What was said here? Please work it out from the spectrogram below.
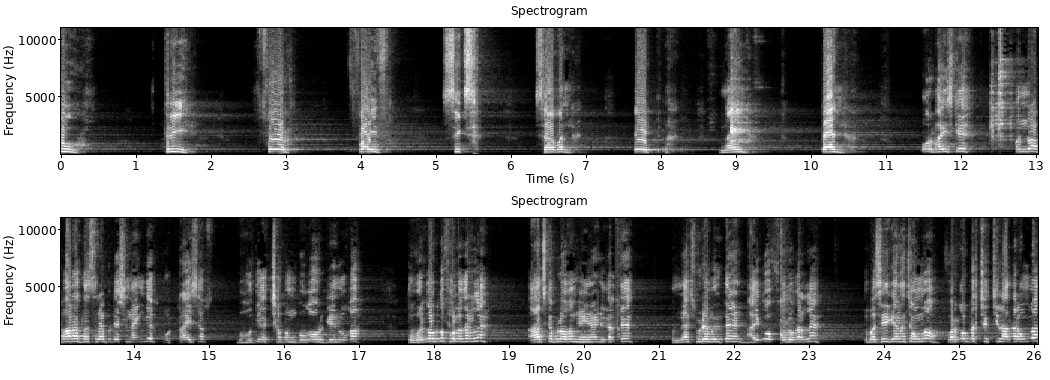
two three four five six seven eight nine ten और भाई इसके पंद्रह, बारह, दस रेपिटेशन आएँगे। और ट्राइसेप्स बहुत ही अच्छा पंप होगा और गेन होगा। तो वर्कआउट को फॉलो कर लें। आज का ब्लॉग हम यहीं एंड करते हैं। तो नेक्स्ट वीडियो मिलते हैं। भाई को फॉलो कर लें। तो बस यही कहना चाहूँगा वर्कआउट अच्छी अच्छी लाता रहूँगा।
